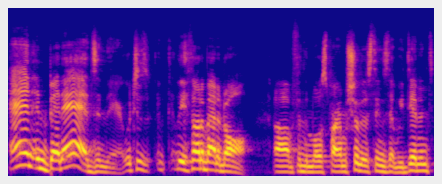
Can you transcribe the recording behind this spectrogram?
and embed ads in there, which is they thought about it all uh, for the most part. I'm sure there's things that we didn't.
